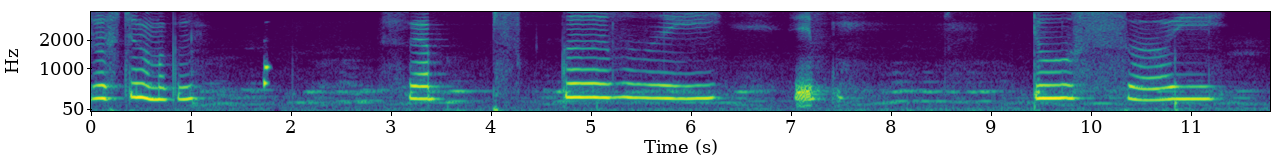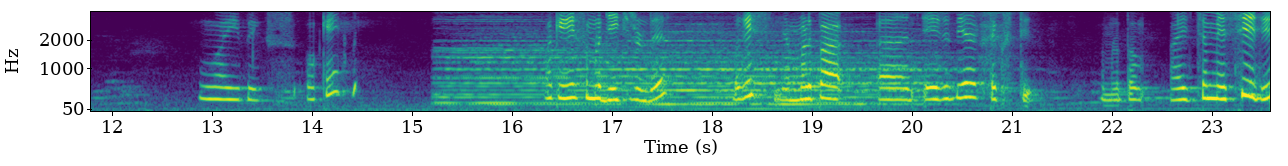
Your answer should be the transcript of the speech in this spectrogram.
ജസ്റ്റ് നമുക്ക് subscribe to Sai Vibix okay okay guys നമ്മൾ ജയിച്ചിട്ടുണ്ട്. അപ്പോൾ ഗേസ് നമ്മളിപ്പോൾ എഴുതിയ ടെക്സ്റ്റ് നമ്മളിപ്പം അയച്ച മെസ്സേജ്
